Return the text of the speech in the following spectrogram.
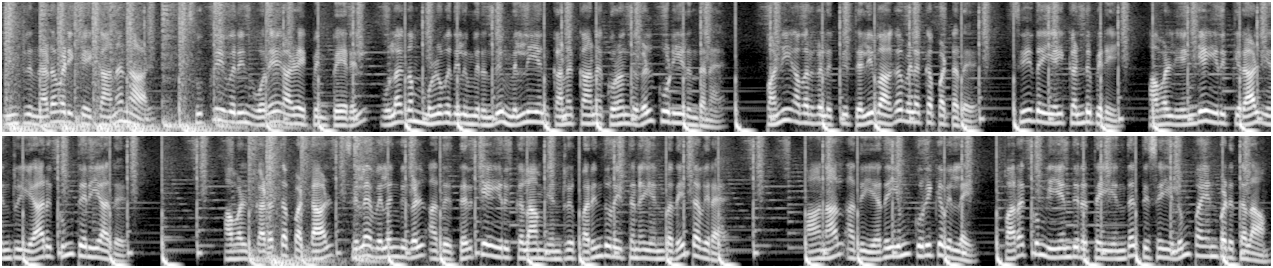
இன்று நடவடிக்கைக்கான நாள். சுக்ரீவரின் ஒரே அழைப்பின் பேரில் உலகம் முழுவதிலுமிருந்து மில்லியன் கணக்கான குரங்குகள் கூடியிருந்தன. பணி அவர்களுக்கு தெளிவாக விளக்கப்பட்டது. சீதையை கண்டுபிடி அவள் எங்கே இருக்கிறாள் என்று யாருக்கும் தெரியாது. அவள் கடத்தப்பட்டால் சில விலங்குகள் அது தெற்கே இருக்கலாம் என்று பரிந்துரைத்தன என்பதை தவிர ஆனால் அது எதையும் குறிக்கவில்லை. பறக்கும் இயந்திரத்தை எந்த திசையிலும் பயன்படுத்தலாம்.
